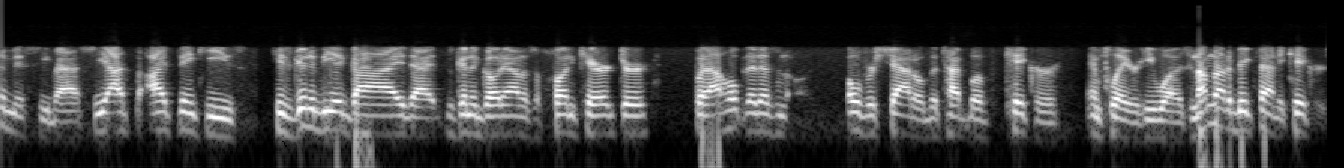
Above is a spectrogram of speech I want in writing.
to miss Seabass. Yeah, I, I think he's he's to be a guy that's to go down as a fun character, but I hope that doesn't overshadow the type of kicker and player he was. And I'm not a big fan of kickers,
